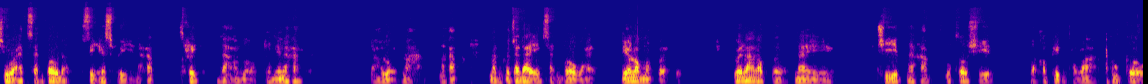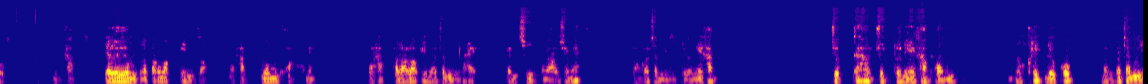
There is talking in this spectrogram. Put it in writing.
ชื่อว่า example.csv นะครับ คลิกดาวน์โหลดตรงนี้นะครับ ดาวน์โหลดมานะครับ มันก็จะได้ example ไว้ เดี๋ยวเรามาเปิด เวลาเราเปิดในชีตนะครับ Google Sheet แล้วก็พิมพ์คำว่า Google นะครับอย่าลืมเราต้องล็อกอินก่อนนะครับมุมขวาเนี่ยนะครับพอเราล็อกอินเราจะมีให้บัญชีของเราใช่ไหมเราก็จะมีตัวนี้ครับ จุดเก้าจุดตัวนี้ครับ ผม เราคลิกดูปุ๊บ มันก็จะมี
